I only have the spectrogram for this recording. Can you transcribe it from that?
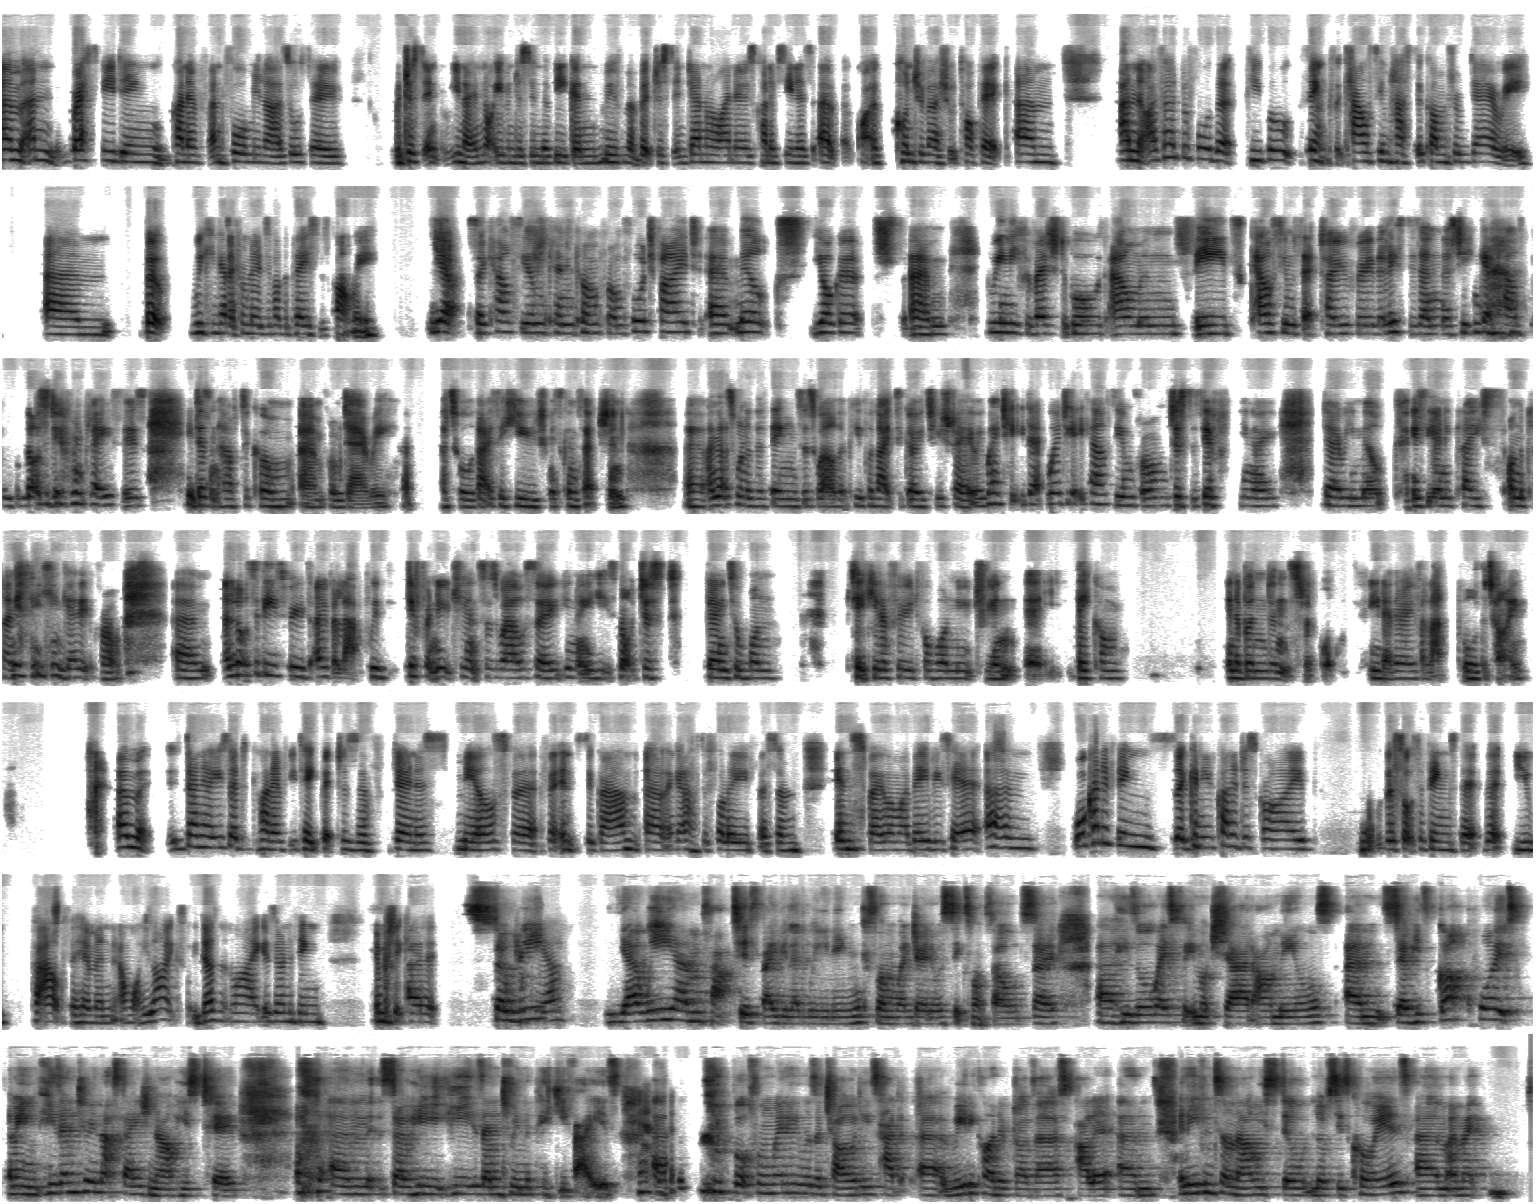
Um, and breastfeeding kind of and formula is also just in you know not even just in the vegan movement but just in general i know is kind of seen as a, quite a controversial topic um, and i've heard before that people think that calcium has to come from dairy um, but we can get it from loads of other places, can't we? Yeah, so calcium can come from fortified uh, milks, yogurts, um, green leafy vegetables, almonds, seeds, calcium set tofu. The list is endless. You can get calcium from lots of different places. It doesn't have to come um, from dairy at all. That is a huge misconception. Uh, and that's one of the things as well that people like to go to straight away. Where do you get where do you get your calcium from? Just as if you know, dairy milk is the only place on the planet that you can get it from. Um, and lots of these foods overlap with different nutrients as well. So you know, it's not just going to one particular food for one nutrient. Uh, they come in abundance. You know, they overlap all the time. Um, Danielle, you said kind of you take pictures of Jonah's meals for for Instagram. Uh, I'm gonna have to follow you for some inspo when my baby's here. Um, what kind of things? Like, can you kind of describe the sorts of things that that you put out for him and, and what he likes, what he doesn't like? Is there anything in particular? That so we yeah, we um, practiced baby led weaning from when Jonah was six months old. So uh, he's always pretty much shared our meals. Um, so he's got quite, I mean, he's entering that stage now, he's two. um, so he, he is entering the picky phase. Um, but from when he was a child, he's had a really kind of diverse palate. Um, and even till now, he still loves his curries. Um, I make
